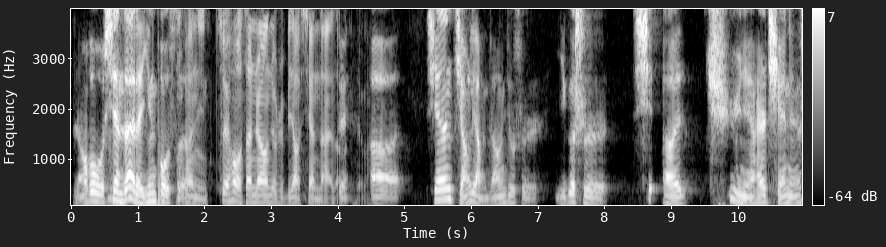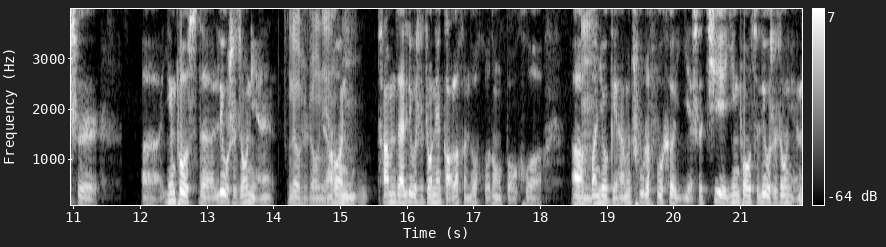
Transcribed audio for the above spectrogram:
然后现在的 Impulse，、我看你最后三张就是比较现代的，对对吧？呃，先讲两张，就是一个是现呃去年还是前年是呃 Impulse 的六十周年，六十周年，然后嗯。你他们在六十周年搞了很多活动，包括呃嗯。环球给他们出的复刻也是借 Impulse 六十周年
